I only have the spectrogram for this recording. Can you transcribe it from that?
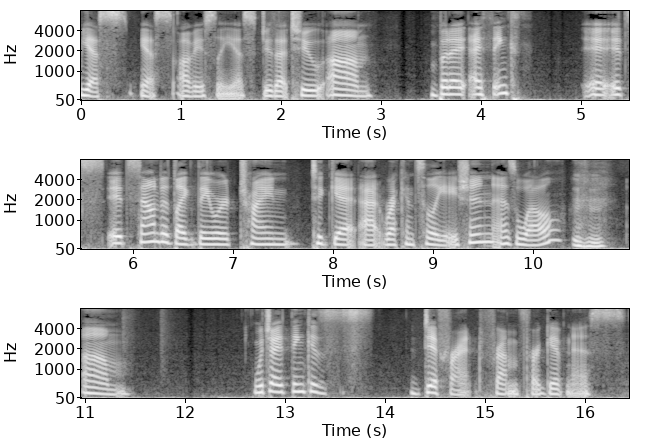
Yes, yes, obviously, yes, do that too. Um, but I, I think it, it's it sounded like they were trying to get at reconciliation as well, Mm-hmm. um, which I think is different from forgiveness.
